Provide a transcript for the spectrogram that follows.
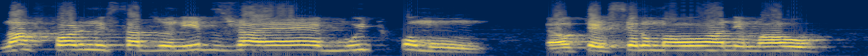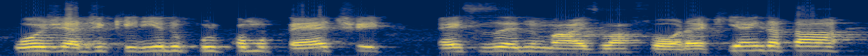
Lá fora, nos Estados Unidos, já é muito comum. É o terceiro maior animal hoje adquirido por como pet, é esses animais lá fora. Aqui ainda está,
